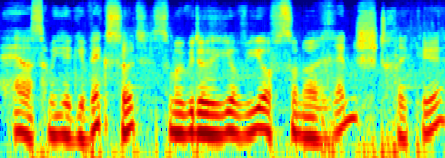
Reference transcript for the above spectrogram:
Hä, was haben wir hier gewechselt? Sind wir wieder hier wie auf so einer Rennstrecke.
